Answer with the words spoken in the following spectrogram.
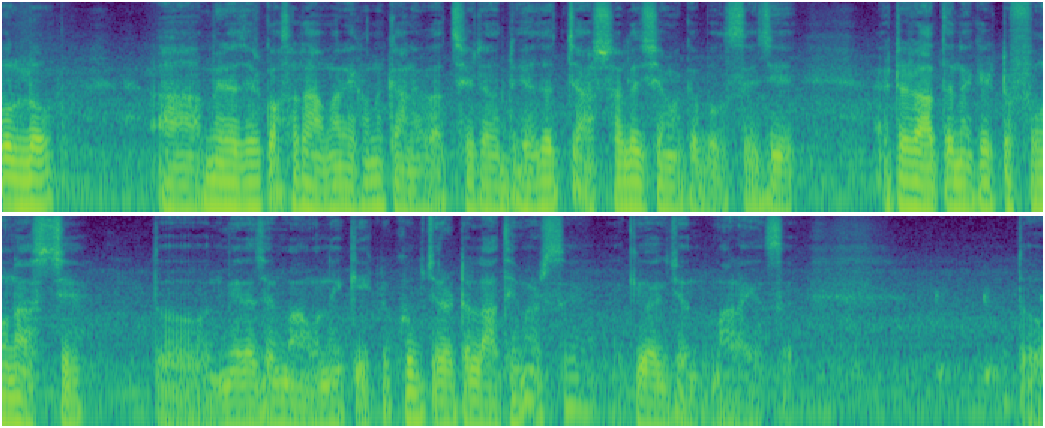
বলল মেরাজের কথাটা আমার এখনও কানে পাচ্ছে এটা দুই হাজার চার সালে সে আমাকে বলছে যে, একটা রাতে নাকি একটা ফোন আসছে। তো মেরাজের মা নাকি একটু খুব জোরে একটা লাথি মারছে। কেউ একজন মারা গেছে। তো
